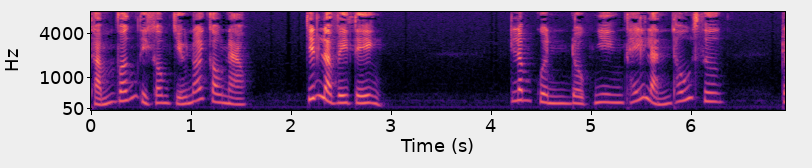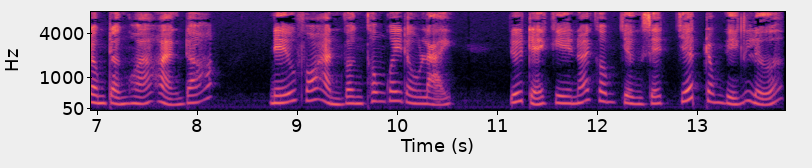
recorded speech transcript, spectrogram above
Thẩm vấn thì không chịu nói câu nào. Chính là vì tiền. Lâm Quỳnh đột nhiên thấy lạnh thấu xương. Trong trận hỏa hoạn đó, nếu Phó Hành Vân không quay đầu lại, đứa trẻ kia nói không chừng sẽ chết trong biển lửa.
